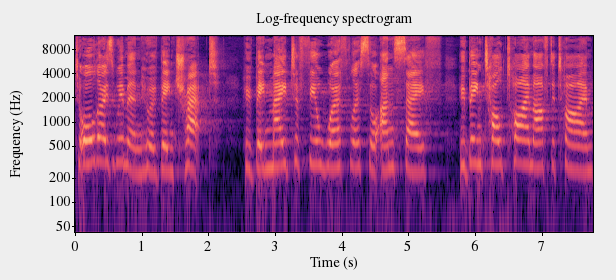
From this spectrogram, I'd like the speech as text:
To all those women who have been trapped, who've been made to feel worthless or unsafe, who've been told time after time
